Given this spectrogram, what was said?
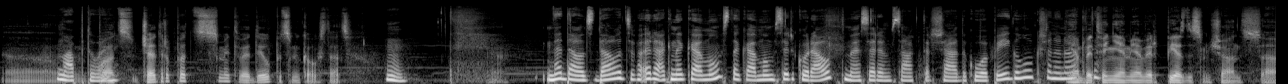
Uh, nu, aptuveni. 14 vai 12 kaut kas tāds. Hmm. Jā nedaudz daudz vairāk nekā mums, tā kā mums ir kur augt, mēs varam sākt ar šādu kopīgu lūkšanu. Nakti. Jā, bet viņiem jau ir 50 šādas uh,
